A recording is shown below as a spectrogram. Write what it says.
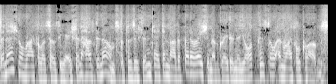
The National Rifle Association has denounced the position taken by the Federation of Greater New York Pistol and Rifle Clubs.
